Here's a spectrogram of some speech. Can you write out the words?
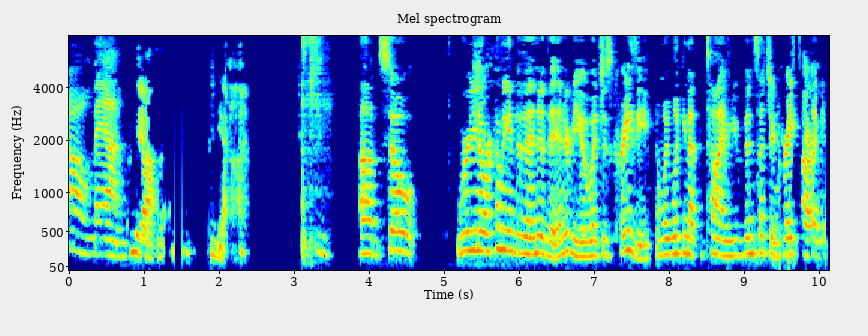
Oh man. Yeah. Yeah. um so we're you know we're coming into the end of the interview, which is crazy. And we're looking at the time. You've been such a great like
